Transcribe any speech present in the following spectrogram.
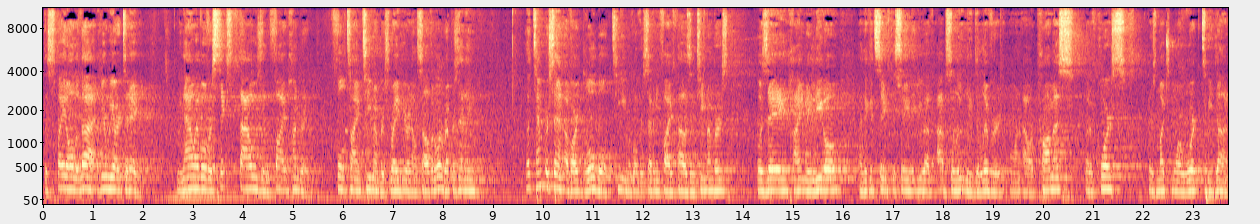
despite all of that, here we are today. We now have over 6,500 full time team members right here in El Salvador, representing about 10% of our global team of over 75,000 team members. Jose, Jaime, Ligo, I think it's safe to say that you have absolutely delivered on our promise. But of course, there's much more work to be done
